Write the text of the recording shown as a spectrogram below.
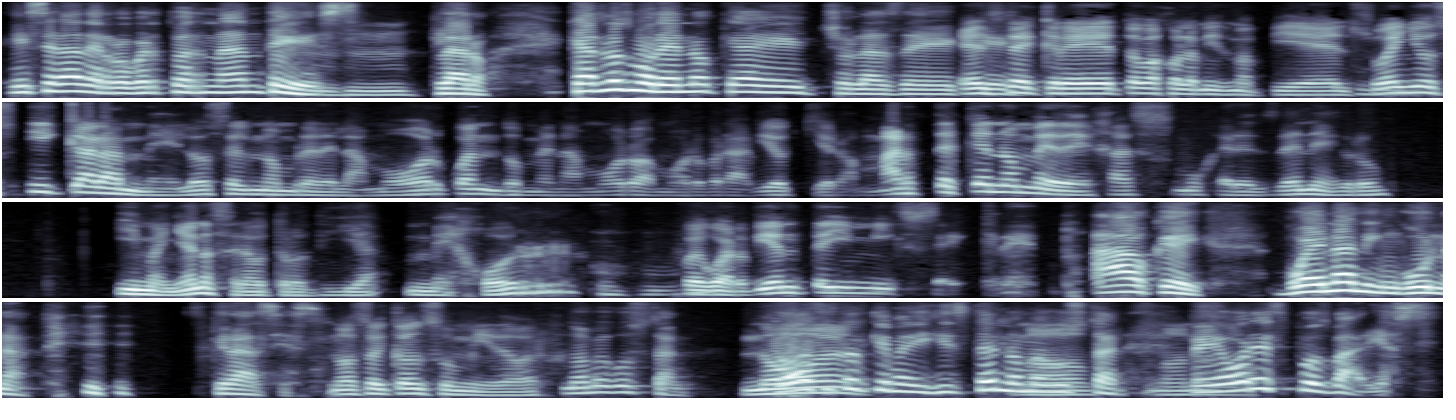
Ese era de Roberto Hernández. Claro. Carlos Moreno, ¿qué ha hecho? Las de. El secreto bajo la misma piel, Mm. sueños y caramelos, el nombre del amor, cuando me enamoro, amor bravio, quiero amarte, que no me dejas, mujeres de negro. Y mañana será otro día mejor, Ujú. fuego ardiente y mi secreto. Ah, ok. Buena ninguna. Gracias. No soy consumidor. No me gustan. No, Todas estas que me dijiste no, me gustan. no, no, no. Peores, pues varias.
